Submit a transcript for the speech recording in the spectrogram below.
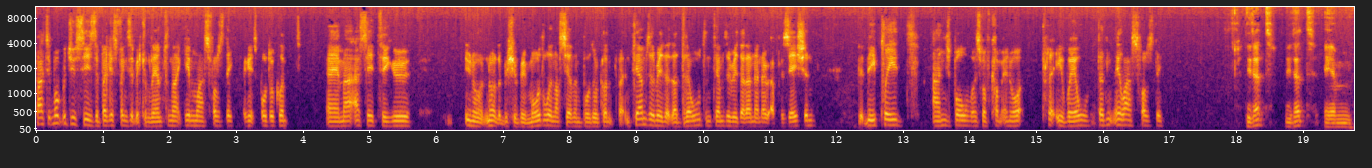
Patrick, what would you say is the biggest things that we can learn from that game last Thursday against Bodo Glimt? Um, I, I, said to you, you know, not that we should be modelling ourselves in Bodo Glimt, but in terms of the way that they're drilled, in terms of the way they're in and out of possession, that they played Ange ball, as we've come to know it, pretty well, didn't they, last Thursday? They did, they did. Um,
